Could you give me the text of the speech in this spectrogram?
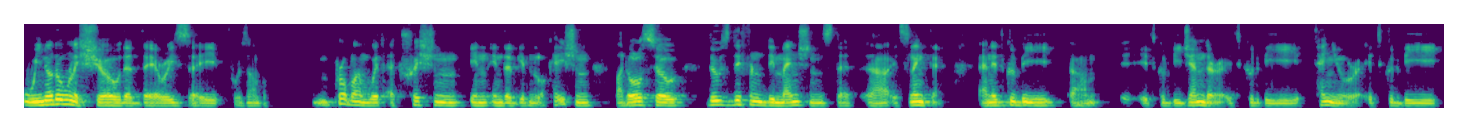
we not only show that there is a, for example, problem with attrition in, in that given location, but also those different dimensions that uh, it's linked in. And it could be um, it could be gender, it could be tenure, it could be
